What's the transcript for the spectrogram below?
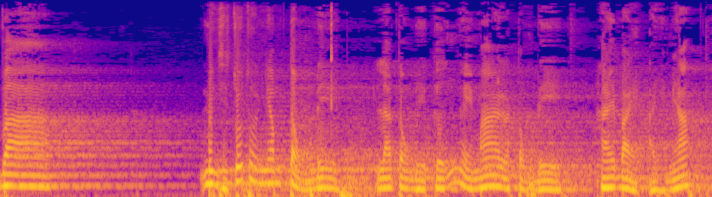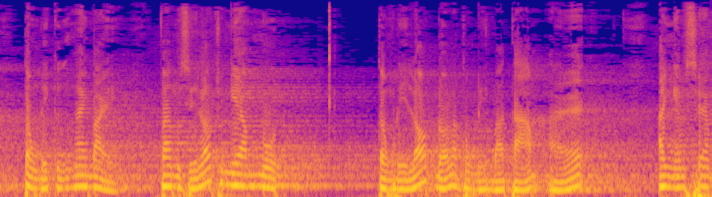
Và mình sẽ chốt cho anh em tổng đề là tổng đề cứng, ngày mai là tổng đề 27 anh em nhé. Tổng đề cứng 27 và mình sẽ lót cho anh em một. Tổng đề lót đó là tổng đề 38 đấy. Anh em xem,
